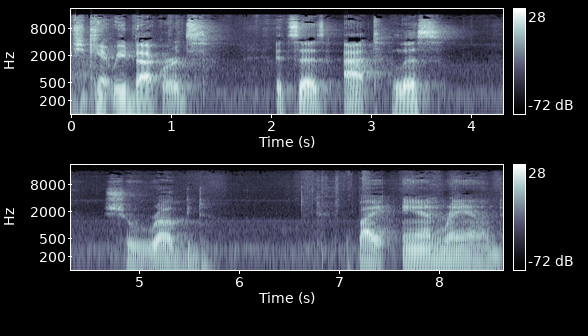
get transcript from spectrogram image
If you can't read backwards, it says Atlas Shrugged by Ayn Rand.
